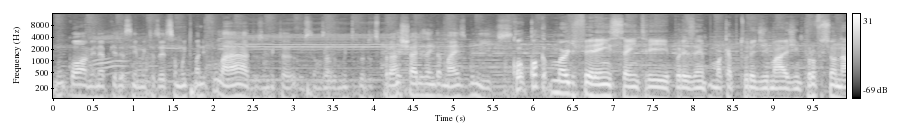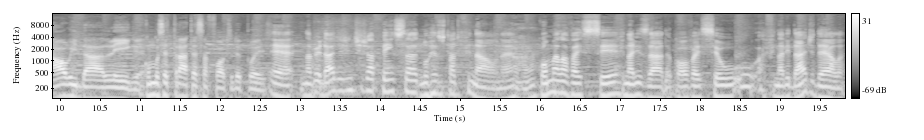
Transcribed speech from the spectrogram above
não come, né? Porque, assim, muitas vezes vezes são muito manipulados, muita, são usados muitos produtos para deixar eles ainda mais bonitos. Qual, qual é a maior diferença entre, por exemplo, uma captura de imagem profissional e da leiga? Como você trata essa foto depois? É, na verdade a gente já pensa no resultado final, né? Uhum. Como ela vai ser finalizada, qual vai ser o, a finalidade dela.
